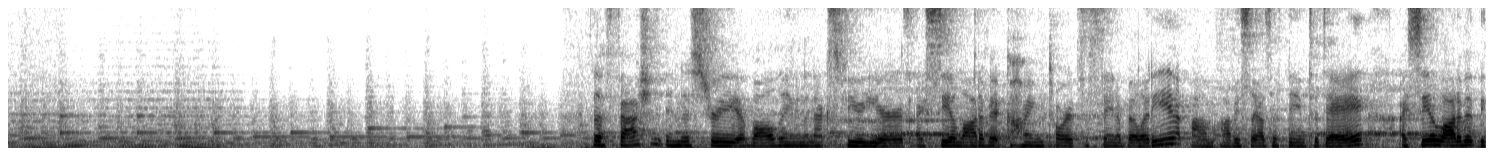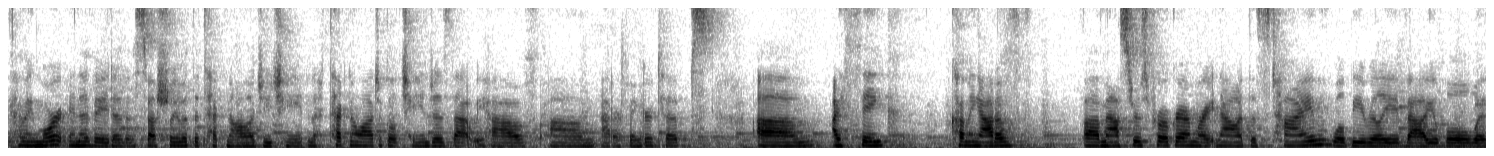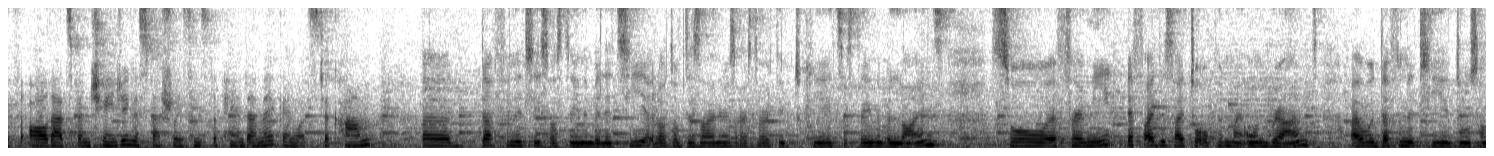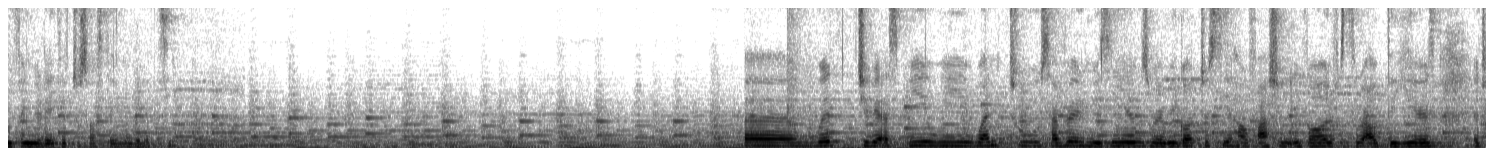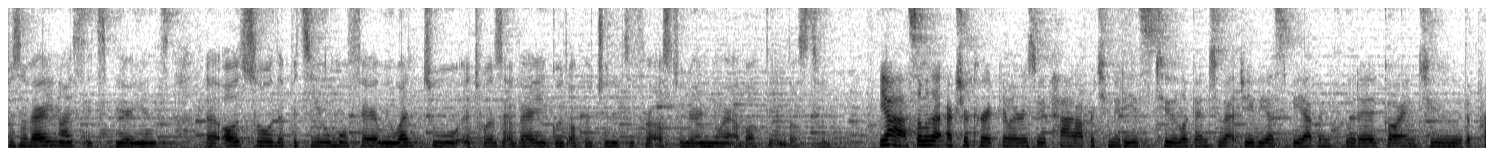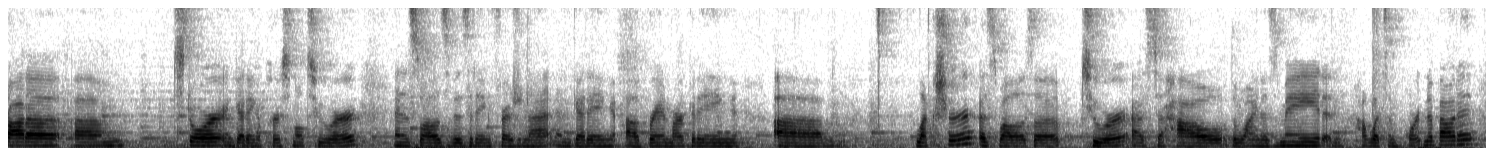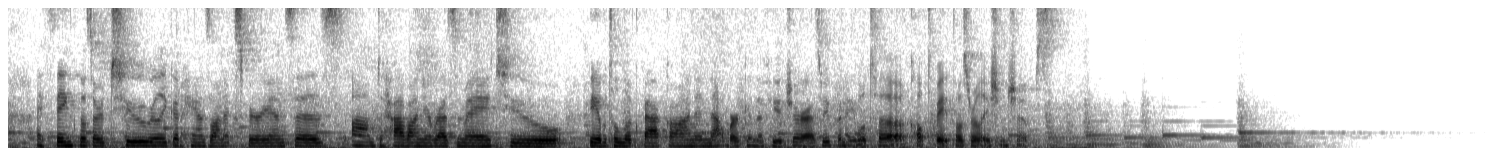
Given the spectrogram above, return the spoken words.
The fashion industry evolving in the next few years, I see a lot of it going towards sustainability, um, obviously as a theme today. I see a lot of it becoming more innovative, especially with the technology change, the technological changes that we have um, at our fingertips. Um, I think coming out of a master's program right now at this time will be really valuable with all that's been changing, especially since the pandemic and what's to come. Uh, definitely sustainability. A lot of designers are starting to create sustainable lines. So uh, for me, if I decide to open my own brand, I would definitely do something related to sustainability. Uh, with GBSB, we went to several museums where we got to see how fashion evolved throughout the years. It was a very nice experience. Uh, also, the Pitti Uomo fair we went to, it was a very good opportunity for us to learn more about the industry. Yeah, some of the extracurriculars we've had opportunities to look into at GBSB have included going to the Prada um, store and getting a personal tour, and as well as visiting Freixenet and getting a brand marketing um, lecture as well as a tour as to how the wine is made and how, what's important about it. I think those are two really good hands-on experiences um, to have on your resume to be able to look back on and network in the future as we've been able to cultivate those relationships.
